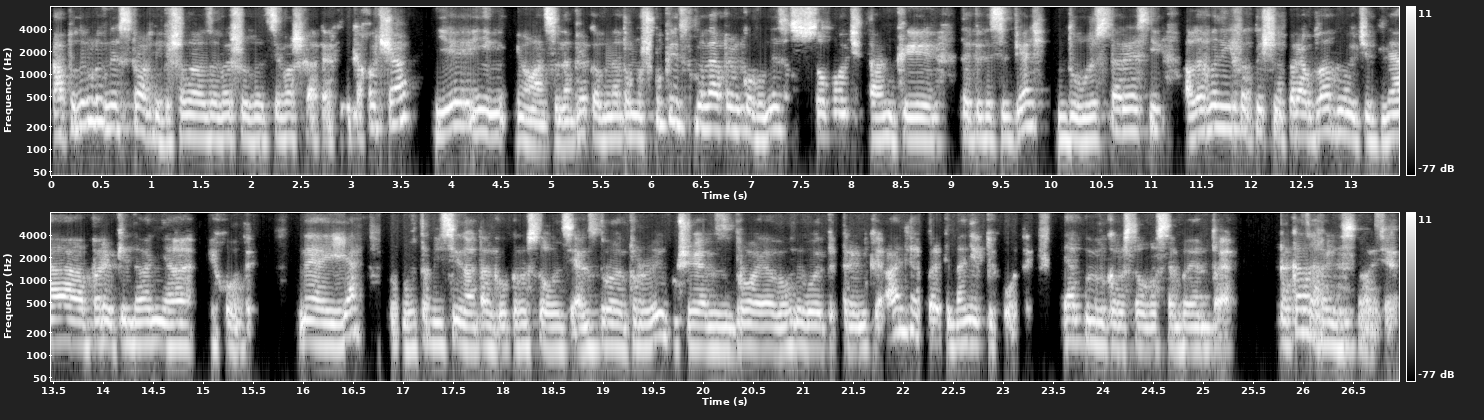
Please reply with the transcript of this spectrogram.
а по-друге, них справді почала завершуватися важка техніка. Хоча є і нюанси. Наприклад, на тому ж Куп'янському напрямку вони застосовують танки Т-55, дуже старесні, але вони їх фактично переобладнують для перекидання піхоти. Не як традиційно танк використовується як зброя прориву чи як зброя вогневої підтримки, а для перекидання піхоти, як би використовувався БМП. Така загальна ситуація.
